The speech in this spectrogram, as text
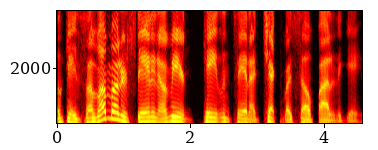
Okay, so if I'm understanding, I'm hearing Caitlin saying I checked myself out of the game.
